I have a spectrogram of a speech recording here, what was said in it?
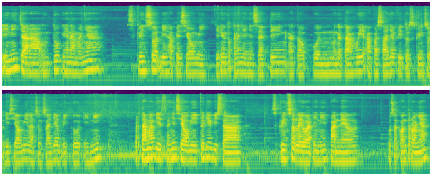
ini cara untuk yang namanya screenshot di HP Xiaomi. Jadi untuk kalian yang ingin setting ataupun mengetahui apa saja fitur screenshot di Xiaomi, langsung saja berikut ini. Pertama biasanya Xiaomi itu dia bisa screenshot lewat ini panel pusat kontrolnya.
